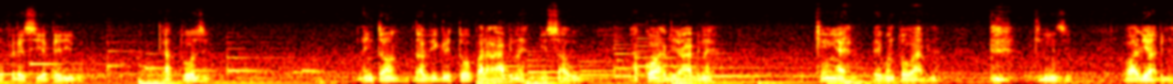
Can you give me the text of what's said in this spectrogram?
oferecia perigo. 14. Então Davi gritou para Abner e Saul: Acorde, Abner. Quem é? perguntou Abner. 15. Olhe, Abner,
